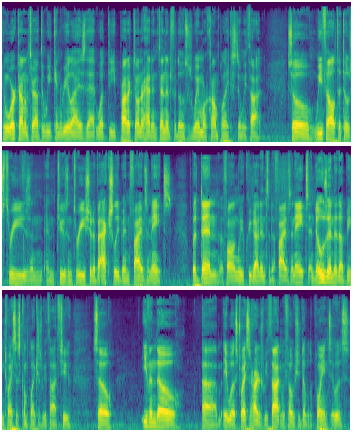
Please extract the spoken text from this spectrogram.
and we worked on them throughout the week and realized that what the product owner had intended for those was way more complex than we thought so we felt that those threes and, and twos and threes should have actually been fives and eights. But then the following week we got into the fives and eights, and those ended up being twice as complex as we thought too. So even though um, it was twice as hard as we thought, and we felt we should double the points. It was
